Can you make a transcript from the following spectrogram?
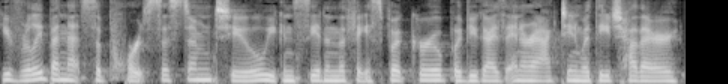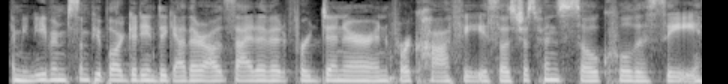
You've really been that support system too. You can see it in the Facebook group of you guys interacting with each other. I mean, even some people are getting together outside of it for dinner and for coffee. So it's just been so cool to see.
